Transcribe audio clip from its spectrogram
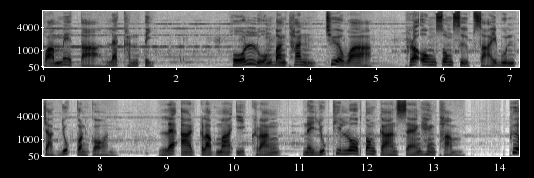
ความเมตตาและขันติ โหนหลวงบางท่านเชื่อว่า พระองค์ทรงสืบสายบุญจากยุคก่อนๆ และอาจกลับมาอีกครั้งในยุคที่โลกต้องการแสงแห่งธรรม เพื่อ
